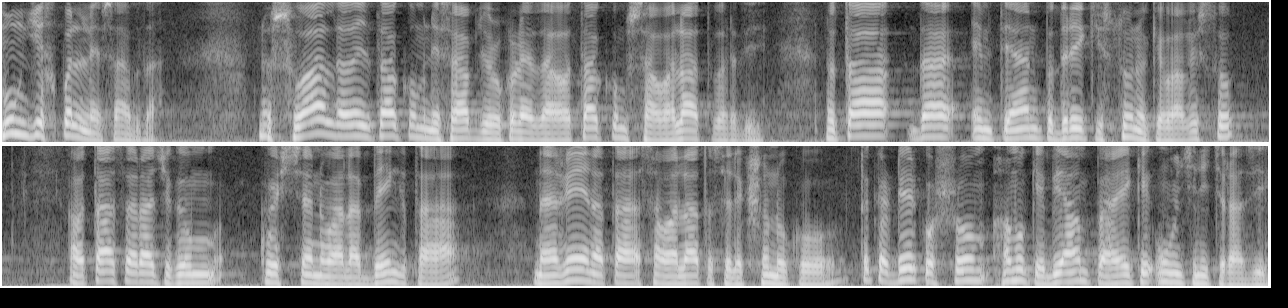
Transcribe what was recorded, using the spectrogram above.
مونږ جی خپل نصاب ده نو سوال دا چې تا کوم نصاب جوړ کړی دا او تا کوم سوالات ور دي نو تا دا امتحان په درې کیستونو کې واغستو او تا سره چې کوم کوېشن والا بینګ تا نه غې نه تا سوالاتو سلیکشن وکړو ته که ډېر کوشوم هم کې بیا هم په هغې کې اونچ نیچ راځي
